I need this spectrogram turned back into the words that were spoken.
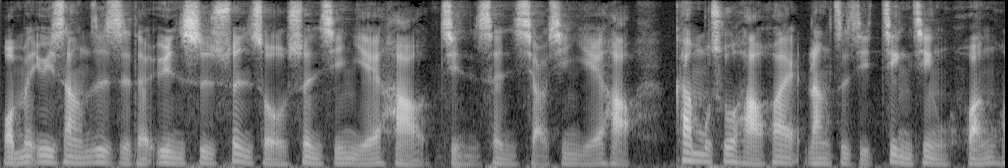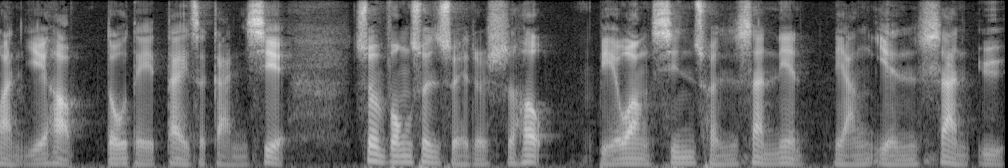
我们遇上日子的运势顺手顺心也好，谨慎小心也好，看不出好坏，让自己静静缓缓也好。都得带着感谢，顺风顺水的时候，别忘心存善念、良言善语；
